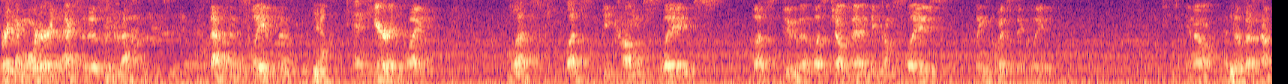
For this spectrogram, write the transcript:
brick and mortar in Exodus is that's, that's enslavement. Yeah. And here it's like, let's, let's become slaves. Let's do that. Let's jump in and become slaves linguistically. You know, and does that sound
